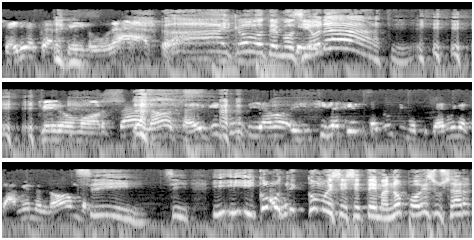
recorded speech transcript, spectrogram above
Sería carteludazo. ¡Ay, cómo te emocionaste! pero mortal, ¿no? ¿Sabés qué? ¿Cómo te llama? Y si la gente al último te termina cambiando el nombre. Sí, sí. ¿Y, y, y cómo, te- cómo es ese tema? ¿No podés usar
